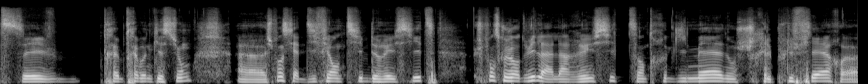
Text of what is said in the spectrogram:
C'est Très très bonne question. Euh, je pense qu'il y a différents types de réussite. Je pense qu'aujourd'hui la, la, réussite entre guillemets dont je serais le plus fier euh,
